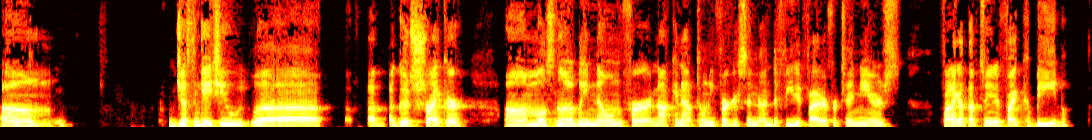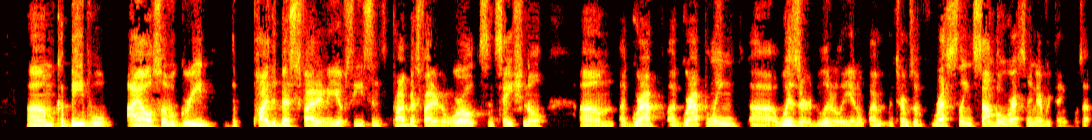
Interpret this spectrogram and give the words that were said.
Um, Justin Gaethje, uh, a, a, good striker, um, most notably known for knocking out Tony Ferguson, undefeated fighter for ten years. Finally got the opportunity to fight Khabib. Um, Khabib, who I also agreed, the, probably the best fighter in the UFC, since probably best fighter in the world, sensational um, a grap a grappling uh, wizard, literally, in, um, in terms of wrestling, sambo wrestling, everything. What's up?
